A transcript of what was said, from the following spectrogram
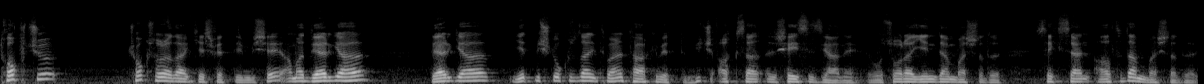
Topçu çok sonradan keşfettiğim bir şey ama dergahı dergahı 79'dan itibaren takip ettim. Hiç aksa şeysiz yani. O sonra yeniden başladı. 86'dan başladı.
